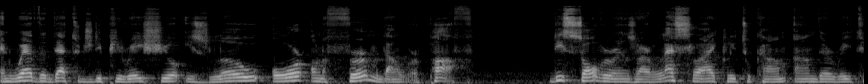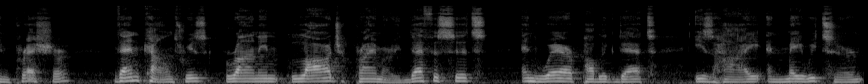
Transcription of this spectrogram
and where the debt to GDP ratio is low or on a firm downward path, these sovereigns are less likely to come under rating pressure than countries running large primary deficits and where public debt is high and may return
